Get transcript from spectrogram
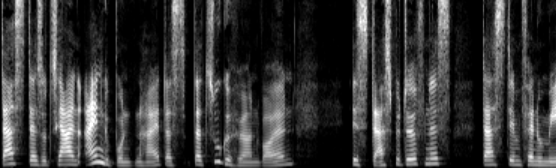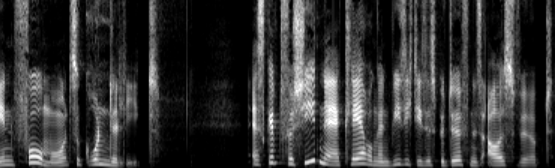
das der sozialen Eingebundenheit, das Dazugehören wollen, ist das Bedürfnis, das dem Phänomen FOMO zugrunde liegt. Es gibt verschiedene Erklärungen, wie sich dieses Bedürfnis auswirkt.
